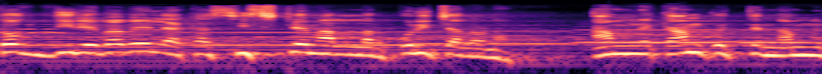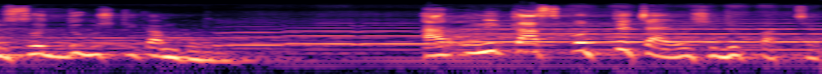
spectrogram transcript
তকদির এভাবে লেখা সিস্টেম আল্লাহর পরিচালনা। আমনে কাম করতেন নামনের সদ্য গোষ্ঠী কাম করবেন আর উনি কাজ করতে চায়, ওই সুযোগ পাচ্ছেন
